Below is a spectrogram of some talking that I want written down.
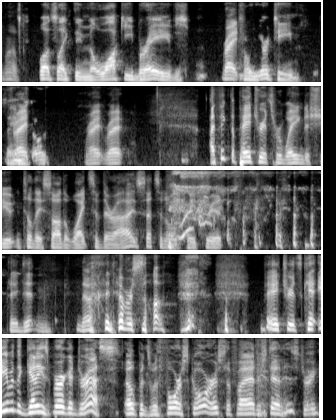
Well, Well, it's like the Milwaukee Braves right, for your team. Same Right. story. right, right. I think the Patriots were waiting to shoot until they saw the whites of their eyes. That's an old Patriot. they didn't. No, I never saw. Patriots can't. Even the Gettysburg Address opens with four scores, if I understand history,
